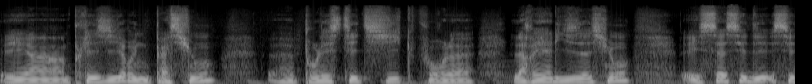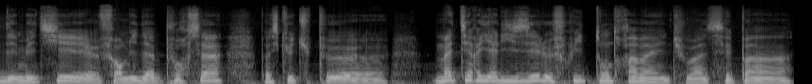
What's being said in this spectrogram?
et un plaisir, une passion euh, pour l'esthétique, pour la, la, réalisation. Et ça, c'est des, des, métiers formidables pour ça, parce que tu peux euh, matérialiser le fruit de ton travail. Tu vois, c'est pas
